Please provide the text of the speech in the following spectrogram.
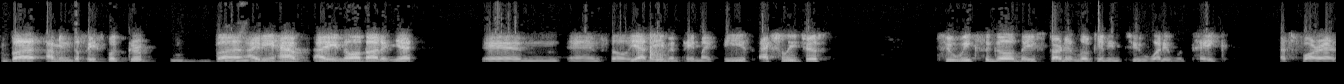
but I mean the Facebook group, but Mhm. I didn't have I didn't know about it yet and and so yeah they even paid my fees actually just two weeks ago they started looking into what it would take as far as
